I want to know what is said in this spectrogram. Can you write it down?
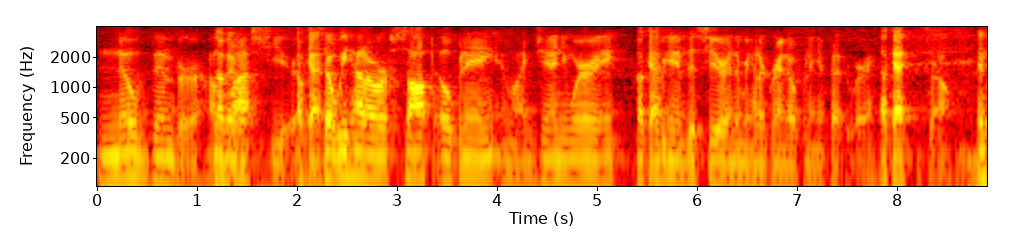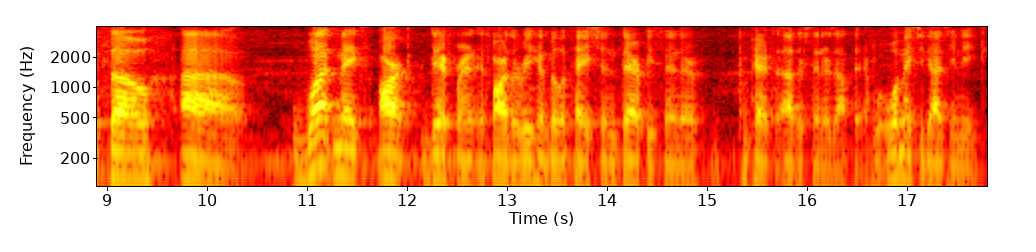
November of November. last year. Okay. So we had our soft opening in like January, Okay. the beginning of this year, and then we had a grand opening in February. Okay. So And so, uh, what makes ARC different as far as a rehabilitation therapy center compared to other centers out there? What makes you guys unique?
